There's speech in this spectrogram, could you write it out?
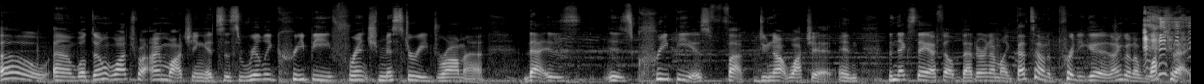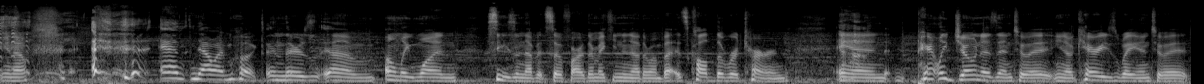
oh, um, well, don't watch what I'm watching. It's this really creepy French mystery drama that is is creepy as fuck. Do not watch it. And the next day, I felt better, and I'm like, that sounded pretty good. I'm gonna watch that, you know. and now I'm hooked. And there's um, only one season of it so far. They're making another one, but it's called The Returned. And apparently Jonah's into it. You know, Carrie's way into it.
